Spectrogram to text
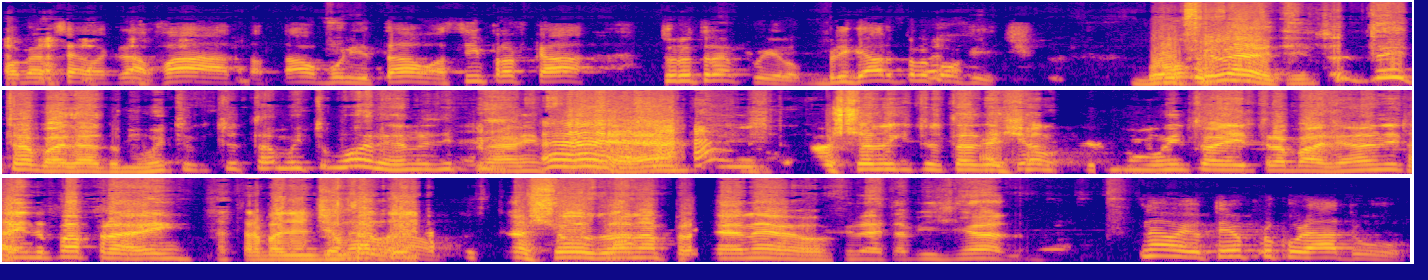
Roberto César, gravata, tal, bonitão, assim, para ficar tudo tranquilo. Obrigado pelo convite. Bom, Filete, tu tem trabalhado muito, tu tá muito moreno de praia. É, é. Tô achando que tu tá é deixando eu... muito aí trabalhando e tá, tá indo pra praia, hein? Tá trabalhando de um tá cuidando dos cachorros lá na praia, né, Filete? Tá vigiando. Não, eu tenho procurado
